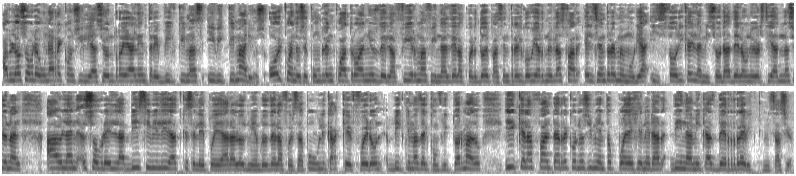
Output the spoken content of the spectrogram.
Habló sobre una reconciliación real entre víctimas y victimarios. Hoy, cuando se cumplen cuatro años de la firma final del acuerdo de paz entre el gobierno y las FARC, el Centro de Memoria Histórica y la emisora de la Universidad Nacional hablan sobre la visibilidad que se le puede dar a los miembros de la fuerza pública que fueron víctimas del conflicto armado y que la falta de reconocimiento puede generar dinámicas de revictimización.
